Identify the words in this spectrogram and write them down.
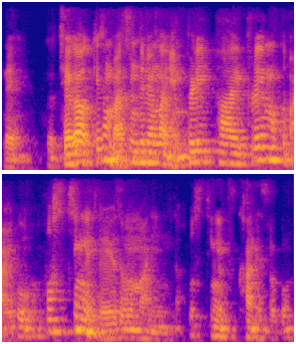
네, 제가 계속 말씀드린 건 Amplify framework 말고 hosting에 대해서만입니다. hosting에 국한해서고.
